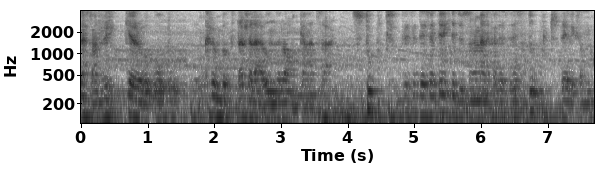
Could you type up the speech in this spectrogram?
nästan rycker och, och, och krumbuktar sig där under lakanet. Sådär. Stort. Det, ser- det ser inte riktigt ut som en människa, det, det är stort. Det är liksom...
